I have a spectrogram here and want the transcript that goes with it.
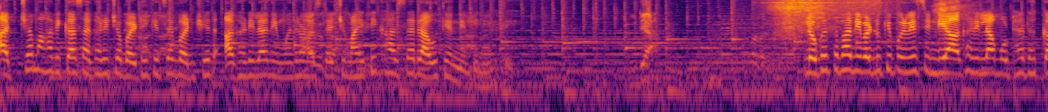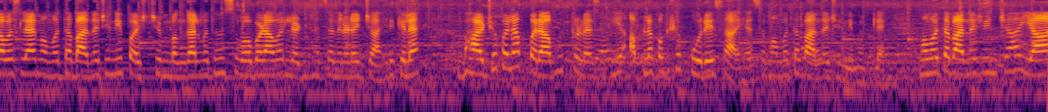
आजच्या महाविकास आघाडीच्या बैठकीचे वंचित आघाडीला निमंत्रण असल्याची माहिती खासदार राऊत यांनी दिली होती. लोकसभा निवडणुकीपूर्वीच इंडिया आघाडीला मोठा धक्का बसलाय. ममता बॅनर्जींनी पश्चिम बंगालमधून स्वबळावर लढण्याचा निर्णय जाहीर केलाय. भाजपला पराभूत करण्यासाठी आपला पक्ष पुरेसा आहे असं ममता बॅनर्जींनी म्हटलंय. ममता बॅनर्जींच्या या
